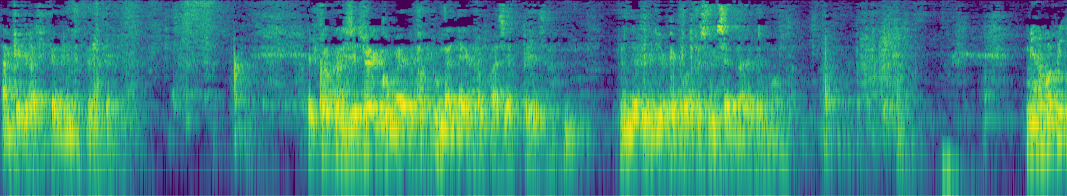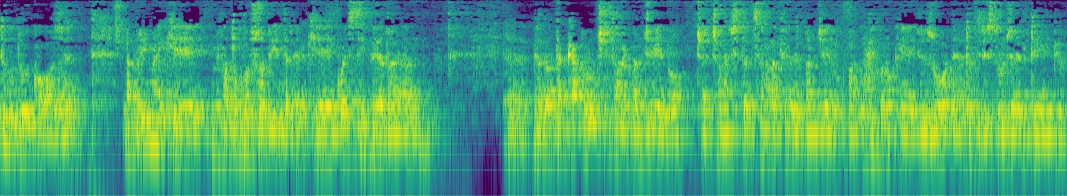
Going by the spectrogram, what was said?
anche graficamente per te. E il corpo di Gesù è come un agnello quasi appeso, l'agnello di Dio che porta su di sé il male del mondo. Mi hanno colpito due cose. La prima è che mi ha fatto un po' sorridere, che questi per eh, per attaccarlo citano il Vangelo, cioè c'è una citazione alla fine del Vangelo quando dicono che Gesù ha detto di distruggere il Tempio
